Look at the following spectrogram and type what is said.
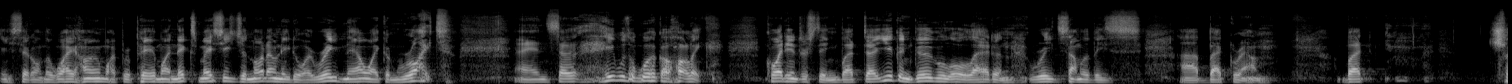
He said, On the way home, I prepare my next message, and not only do I read now, I can write. And so he was a workaholic. Quite interesting. But uh, you can Google all that and read some of his uh, background. But Ch-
